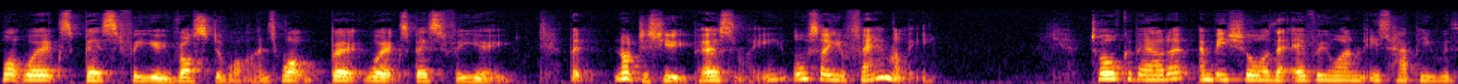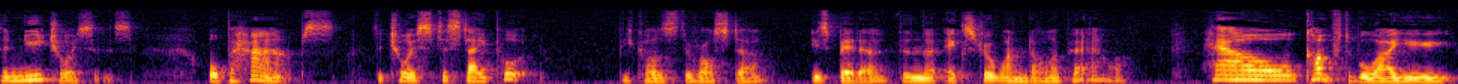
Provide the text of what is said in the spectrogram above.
What works best for you, roster wise? What works best for you? But not just you personally, also your family. Talk about it and be sure that everyone is happy with the new choices, or perhaps the choice to stay put because the roster is better than the extra $1 per hour. How comfortable are you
